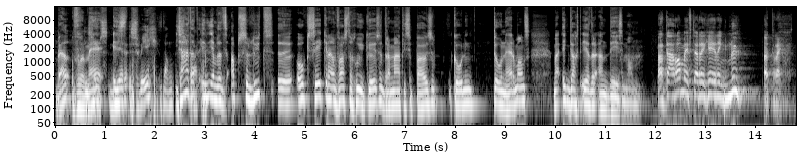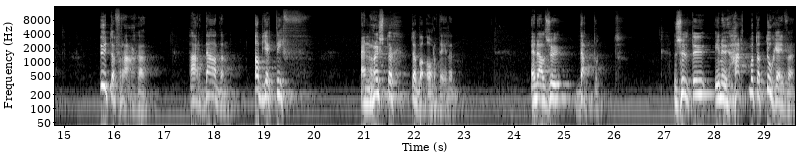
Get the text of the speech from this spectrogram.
Wel, voor Die mij soms is... meer zweeg dan Ja dat, ja, maar dat is absoluut eh, ook zeker en vast een goede keuze. Dramatische pauze, koning Toon Hermans. Maar ik dacht eerder aan deze man. Maar daarom heeft de regering nu het recht u te vragen haar daden objectief en rustig te beoordelen. En als u dat doet, zult u in uw hart moeten toegeven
